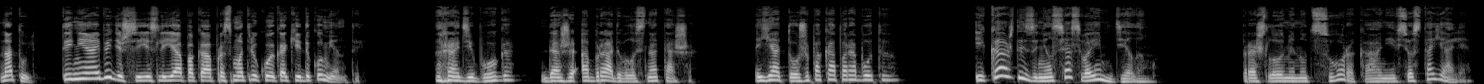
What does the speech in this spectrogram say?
Натуль, ты не обидишься, если я пока просмотрю кое-какие документы? Ради бога, даже обрадовалась Наташа. Я тоже пока поработаю. И каждый занялся своим делом. Прошло минут сорок, а они все стояли.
